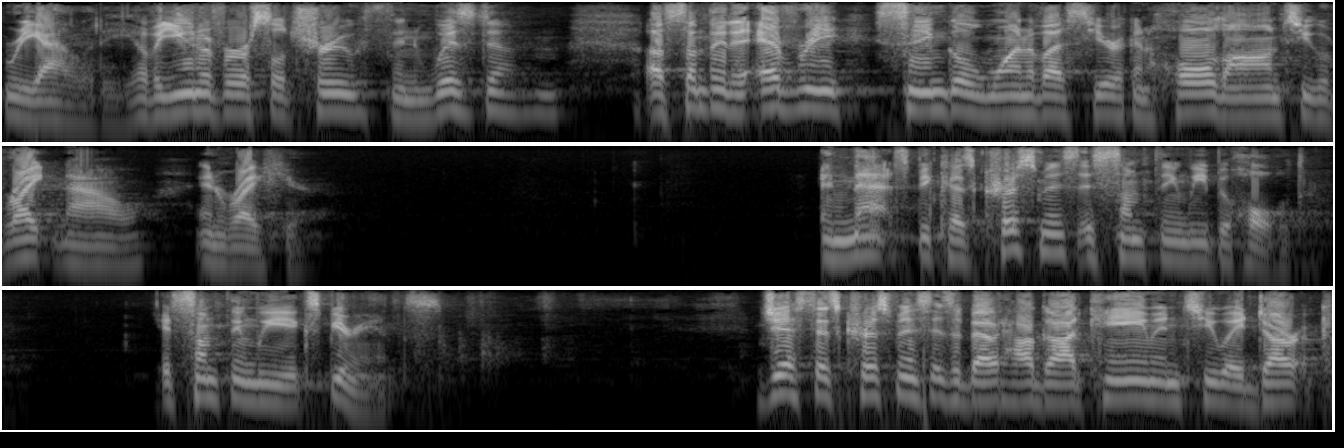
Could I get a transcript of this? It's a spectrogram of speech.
reality, of a universal truth and wisdom, of something that every single one of us here can hold on to right now and right here. And that's because Christmas is something we behold, it's something we experience. Just as Christmas is about how God came into a dark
